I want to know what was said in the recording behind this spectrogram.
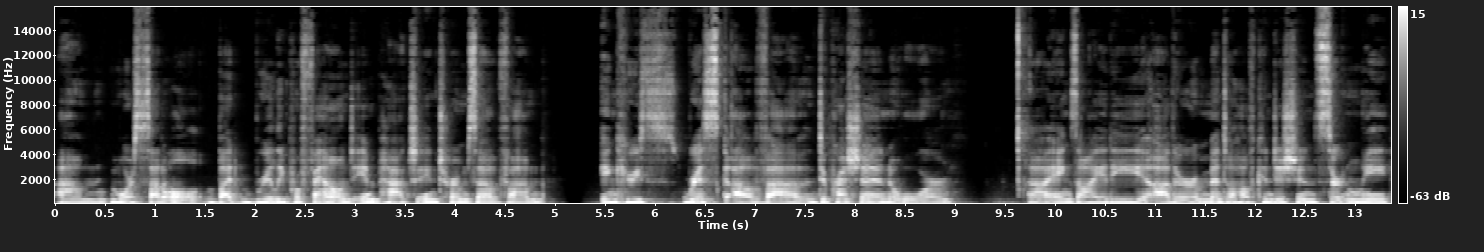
um, more subtle but really profound impact in terms of um, increased risk of uh, depression or uh, anxiety, other mental health conditions, certainly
